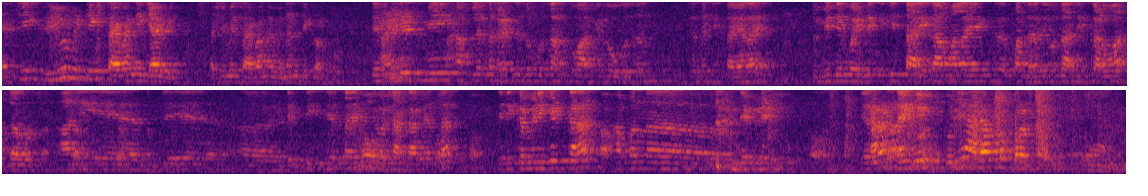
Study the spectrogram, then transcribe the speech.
याची एक रिव्ह्यू मिटिंग साहेबांनी घ्यावी अशी मी साहेबांना विनंती करतो. डेफिनेट मी आपल्या सगळ्यांच्या समोर सांगतो आम्ही दोघ जण तुमच्यासाठी तयार आहे. तुम्ही ते बैठकीची तारीख आम्हाला एक पंधरा दिवस आधी कळवा. जरूर सर. आणि तुमचे डिप्टी इंजिनियर साहेब हो. किंवा शाखा अभियंता हो, हो. त्यांनी कम्युनिकेट करा. आपण डेफिनेटली you. तुम्ही आल्यामुळे प्रश्न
